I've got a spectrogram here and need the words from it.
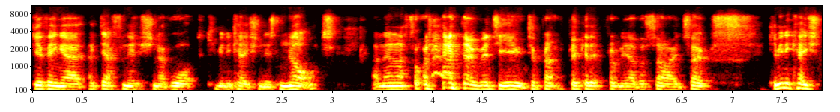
giving a, a definition of what communication is not and then I thought I'd hand over to you to pick at it from the other side. So, communication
